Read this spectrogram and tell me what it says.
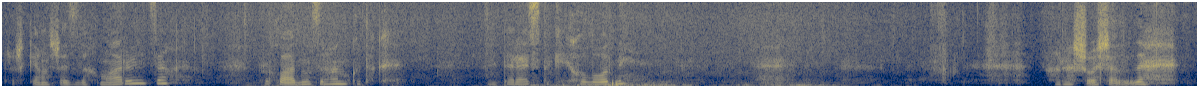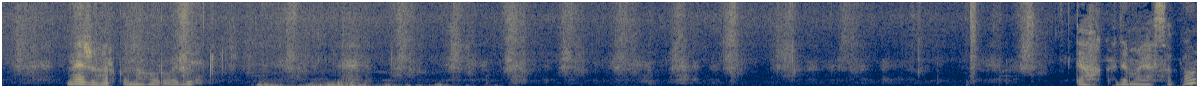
Трошки он щось захмарюється. Прохладно зранку так. Вітерець такий холодний. Хорошо, зараз буде не жарко на городі. Так, а де моя сапа?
